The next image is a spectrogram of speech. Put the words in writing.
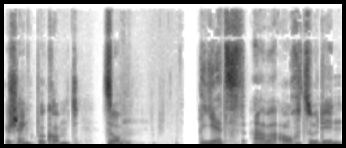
geschenkt bekommt. So. Jetzt aber auch zu den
